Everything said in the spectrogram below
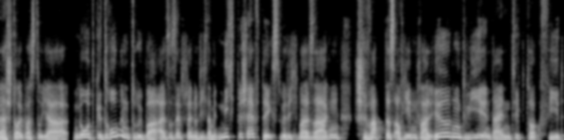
da stolperst du ja notgedrungen drüber. Also selbst wenn du dich damit nicht beschäftigst, würde ich mal sagen, schwappt das auf jeden Fall irgendwie in deinen TikTok-Feed,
